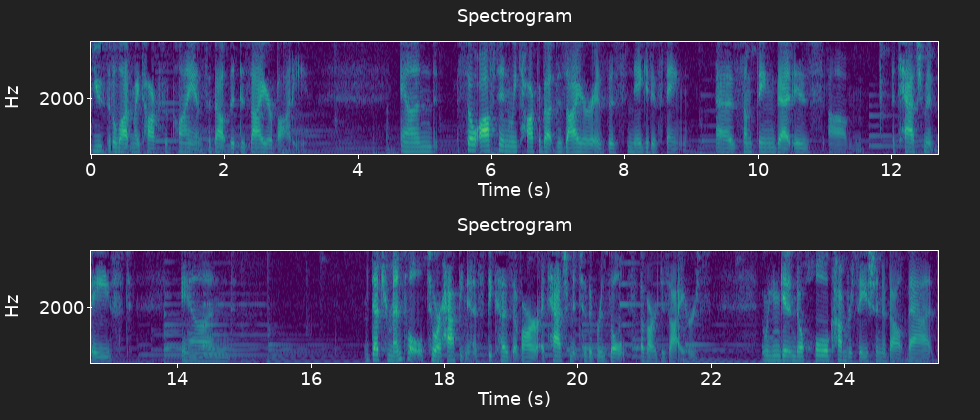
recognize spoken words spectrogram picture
used it a lot in my talks with clients about the desire body. And so often we talk about desire as this negative thing, as something that is um, attachment based and detrimental to our happiness because of our attachment to the results of our desires. And we can get into a whole conversation about that.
